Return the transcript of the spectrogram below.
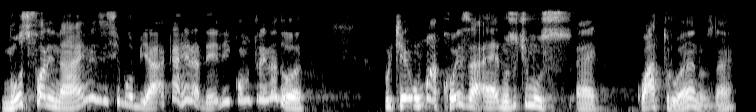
Nos 49ers e se bobear a carreira dele como treinador. Porque uma coisa, é, nos últimos é, quatro anos, né?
